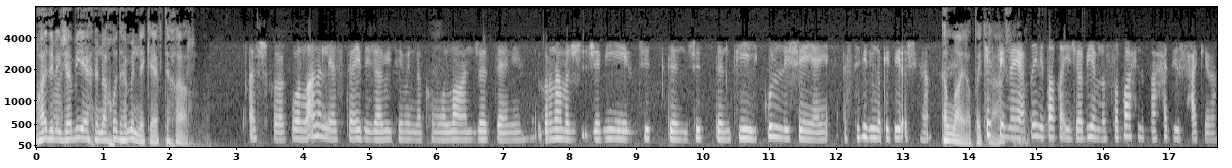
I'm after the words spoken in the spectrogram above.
وهذه الإيجابية إحنا ناخذها منك يا افتخار. أشكرك. والله أنا اللي أستعيد ايجابيتي منكم والله عن جد يعني. البرنامج جميل جدا جدا فيه كل شيء يعني. أستفيد منه كثير أشياء. الله يعطيك كيف العافية. انه يعطيني طاقة إيجابية من الصباح لما حد يصحى كذا.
